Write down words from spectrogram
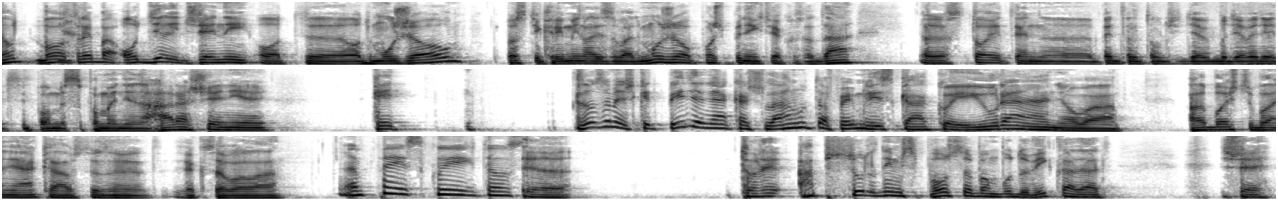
No, bolo treba oddeliť ženy od, od mužov, proste kriminalizovať mužov, pošpeniť, ako sa dá. To je ten, Petr to určite bude vedieť, si spomenie na harašenie. Keď rozumieš, keď príde nejaká šlahnutá feministka, ako je Juráňová, alebo ešte bola nejaká, jak sa volá? PSK ich dosť. E, ktoré absurdným spôsobom budú vykladať, že,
